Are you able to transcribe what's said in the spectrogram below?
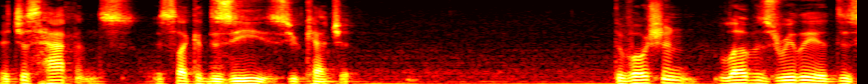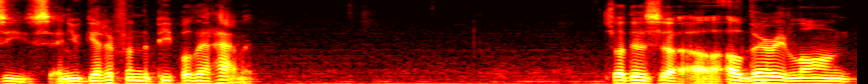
It just happens. It's like a disease, you catch it. Devotion, love is really a disease, and you get it from the people that have it. So there's a, a, very long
